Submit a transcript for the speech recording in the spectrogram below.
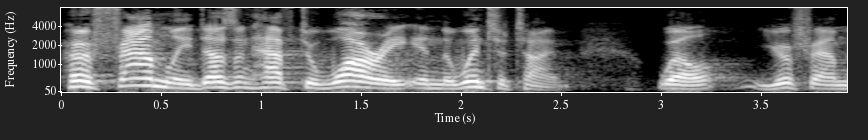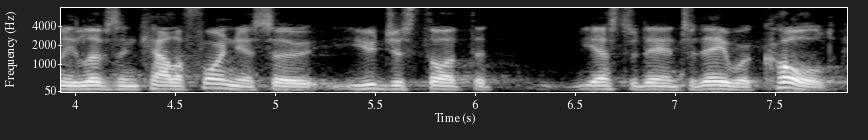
Her family doesn't have to worry in the wintertime. Well, your family lives in California, so you just thought that yesterday and today were cold.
